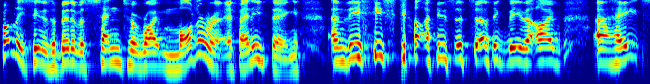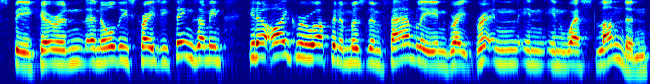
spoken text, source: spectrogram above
probably seen as a bit of a centre-right moderate, if anything. And these guys are telling me that I'm a hate speaker and, and all these crazy things. I mean, you know, I grew up in a Muslim family in Great Britain, in, in West London.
